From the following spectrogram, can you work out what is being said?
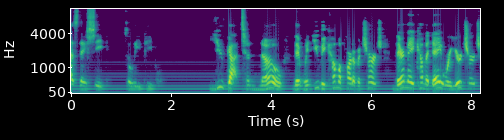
as they seek to lead people. You've got to know that when you become a part of a church, there may come a day where your church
